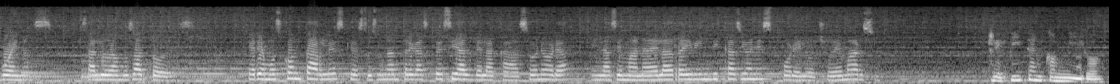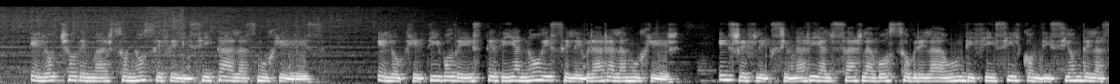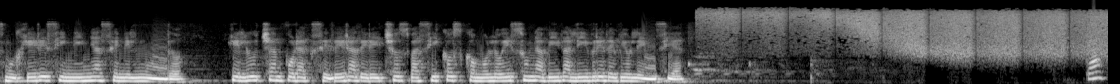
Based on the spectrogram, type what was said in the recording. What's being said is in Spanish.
Buenas, saludamos a todos. Queremos contarles que esto es una entrega especial de la Caja Sonora en la Semana de las Reivindicaciones por el 8 de marzo. Repitan conmigo. El 8 de marzo no se felicita a las mujeres. El objetivo de este día no es celebrar a la mujer. Es reflexionar y alzar la voz sobre la aún difícil condición de las mujeres y niñas en el mundo, que luchan por acceder a derechos básicos como lo es una vida libre de violencia.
